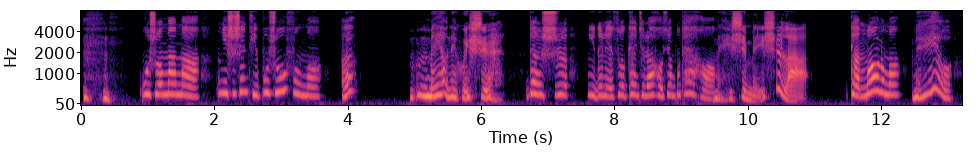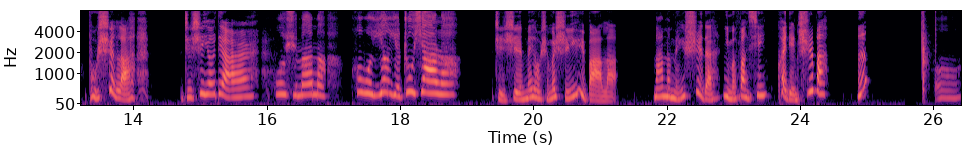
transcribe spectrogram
我说妈妈，你是身体不舒服吗？啊，没有那回事。但是你的脸色看起来好像不太好。没事没事啦。感冒了吗？没有，不是啦，只是有点儿。或许妈妈和我一样也住下了，只是没有什么食欲罢了。妈妈没事的，你们放心，快点吃吧。嗯，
